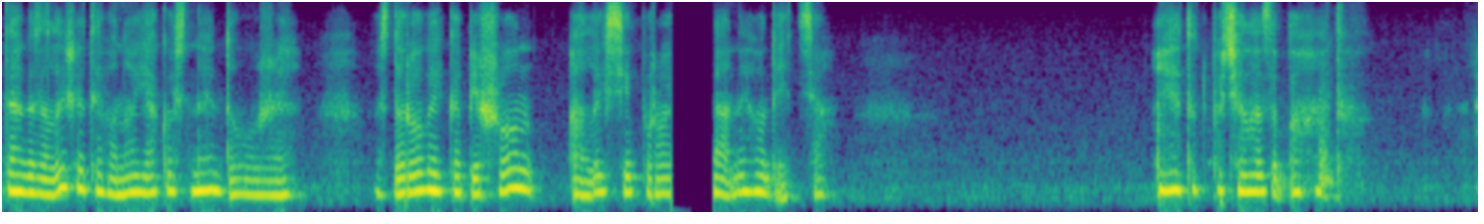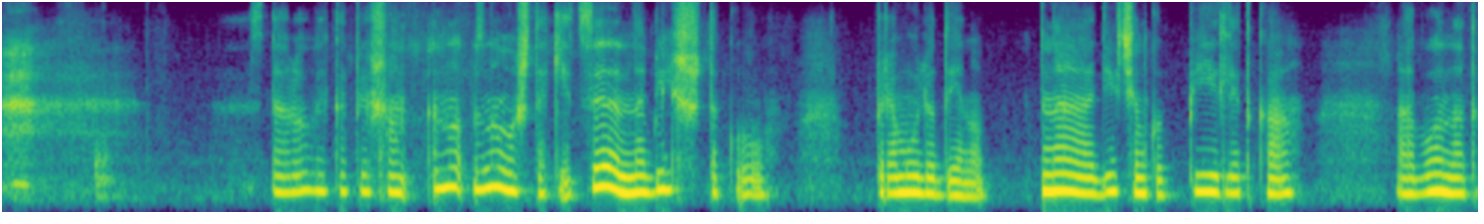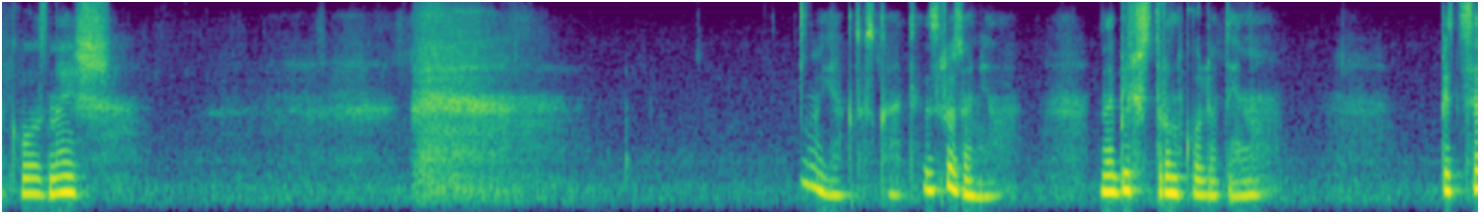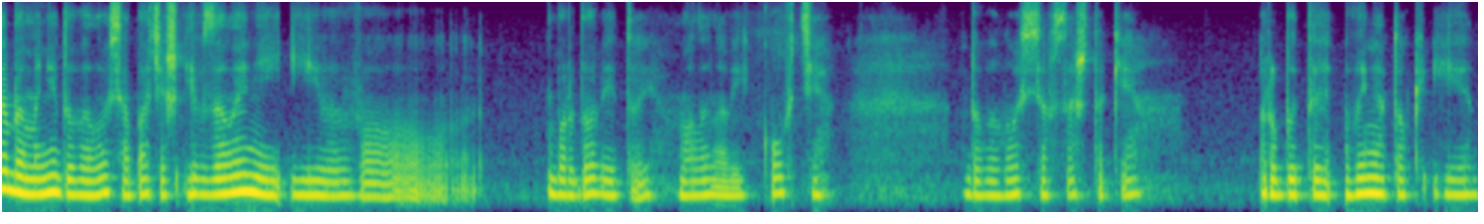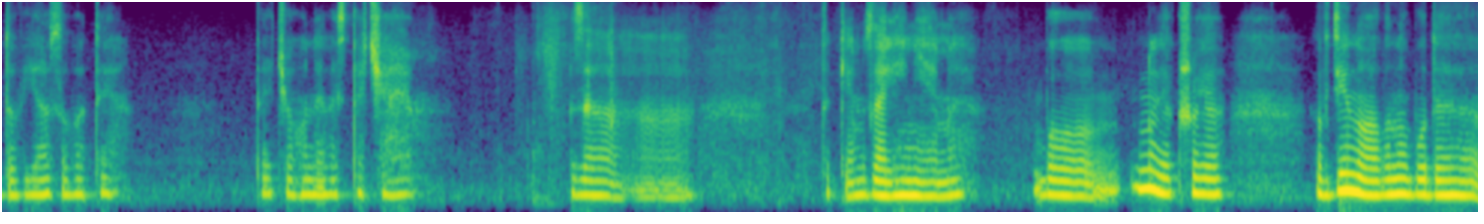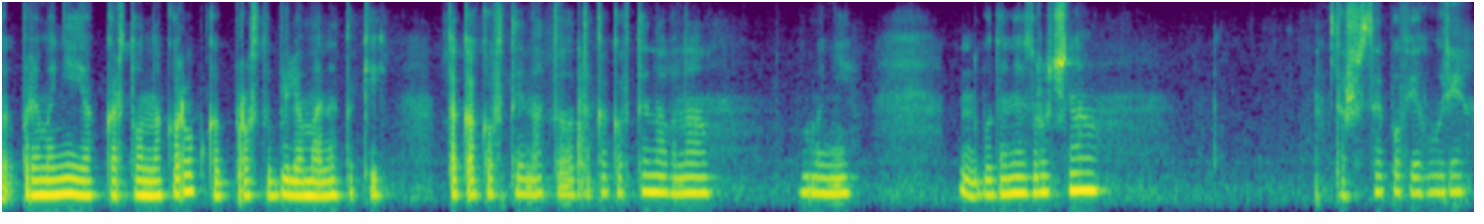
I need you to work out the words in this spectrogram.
так залишити воно якось не дуже. Здоровий капішон, а лисі не годиться. Я тут почала забагато. Здоровий капюшон. Ну, знову ж таки, це на більш таку пряму людину. На дівчинку підлітка, або на таку, знаєш. Ну, як то сказати, зрозуміло. На більш струнку людину. Під себе мені довелося, бачиш, і в зеленій, і в бордовій той малиновій кофті довелося все ж таки робити виняток і дов'язувати те, чого не вистачає. За а, таким за лініями. Бо, ну, якщо я вдіну, а воно буде при мені як картонна коробка, просто біля мене такий, така ковтина, то така ковтина, вона мені буде незручна. Тож все по фігурі.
